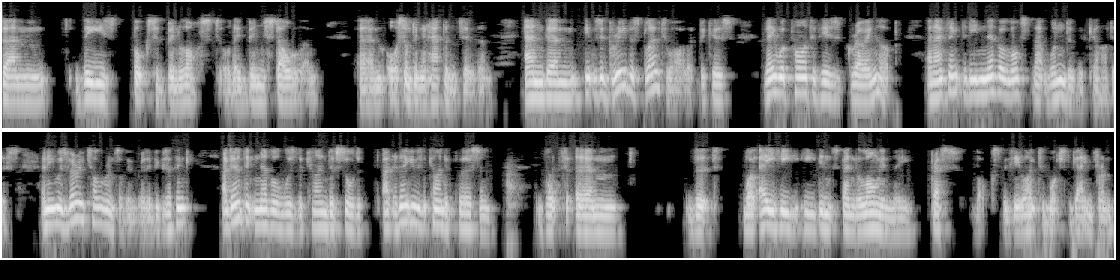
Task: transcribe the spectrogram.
um, these books had been lost or they'd been stolen um, or something had happened to them. And um, it was a grievous blow to Arlott because they were part of his growing up. And I think that he never lost that wonder with Cardus. And he was very tolerant of him, really, because I think, I don't think Neville was the kind of sort of, I don't think he was the kind of person that, um, that well, A, he, he didn't spend long in the press box because he liked to watch the game from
